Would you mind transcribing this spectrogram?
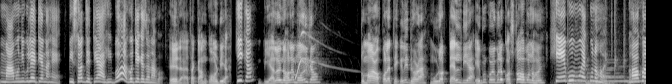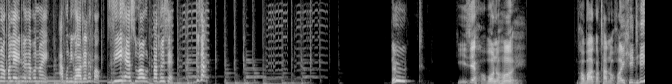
মামুনি বোলে এতিয়া নাহে পিছত যেতিয়া আহিব আগতীয়াকৈ জনাব। হেৰা এটা কাম কৰোঁ দিয়া। কি কাম? বিয়ালৈ নহ'লে ময়ো যাওঁ। তোমাৰ অকলে টেকেলি ধৰা মূৰত তেল দিয়া এইবোৰ কৰিবলৈ কষ্ট হ'ব নহয়। সেইবোৰ মোৰ একো নহয়। ঘৰখন অকলে এৰি থৈ যাব নোৱাৰি। আপুনি ঘৰতে থাকক। যিহে চোৱা উৎপাত হৈছে। কি যে হ'ব নহয়। ভবা কথা নহয় সিধি?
